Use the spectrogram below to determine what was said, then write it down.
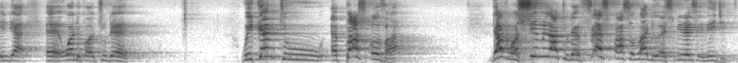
in their uh, what do you call it, to the we came to a Passover that was similar to the first Passover they experienced in Egypt.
